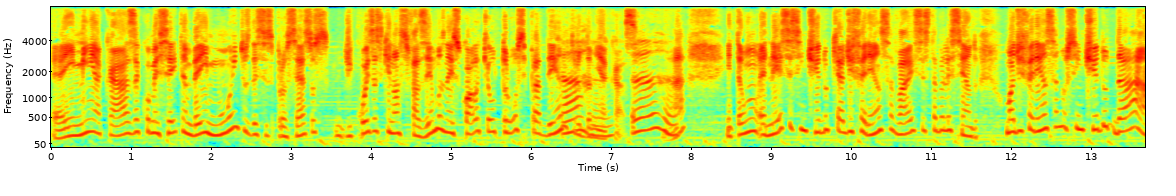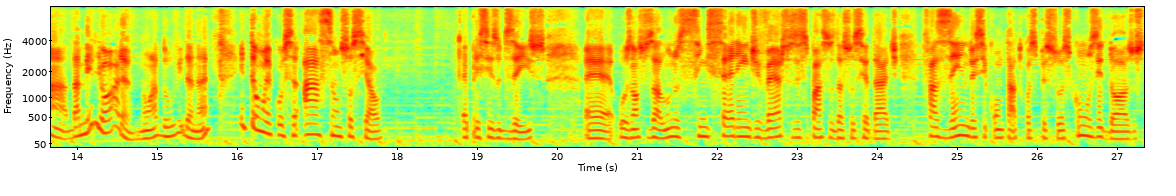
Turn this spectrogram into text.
É, em minha casa comecei também muitos desses processos de coisas que nós fazemos na escola que eu trouxe para dentro Aham, da minha casa. aham. né? Então é nesse sentido que a diferença vai se estabelecendo. Uma diferença no sentido da, da melhora, não há dúvida, né? Então é a ação social. É preciso dizer isso. É, os nossos alunos se inserem em diversos espaços da sociedade, fazendo esse contato com as pessoas, com os idosos,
